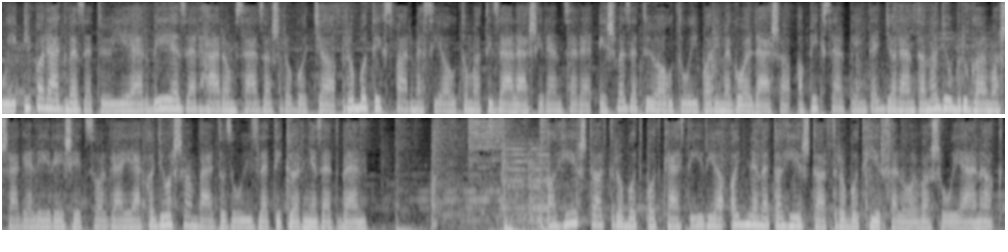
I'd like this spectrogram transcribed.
új, iparágvezető IRB 1300-as robotja, Robotics Pharmacy automatizálási rendszere és vezető autóipari megoldása, a Pixel Paint egyaránt a nagyobb rugalmasság elérését szolgálják a gyorsan változó üzleti környezetben. A Hírstart Robot Podcast írja, adj nevet a Hírstart Robot hírfelolvasójának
